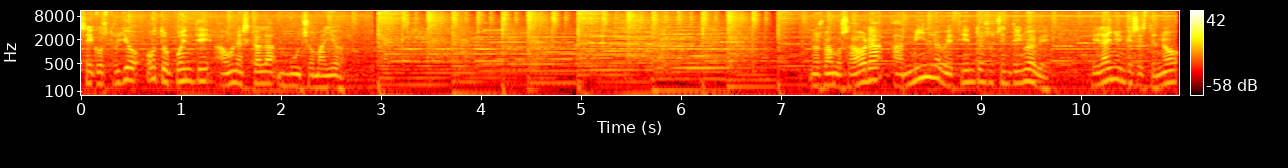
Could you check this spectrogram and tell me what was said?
se construyó otro puente a una escala mucho mayor. Nos vamos ahora a 1989, el año en que se estrenó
